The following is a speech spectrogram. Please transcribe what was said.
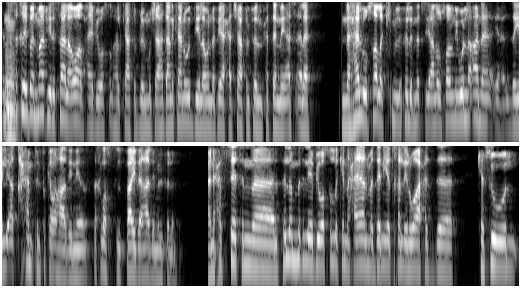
إنه مم. تقريبا ما في رسالة واضحة يبي يوصلها الكاتب للمشاهد أنا كان ودي لو انه في أحد شاف الفيلم حتى إني أسأله إنه هل وصلك من الفيلم نفس اللي أنا وصلني ولا أنا زي اللي أقحمت الفكرة هذه إني استخلصت الفائده هذه من الفيلم. يعني حسيت إن الفيلم مثل يبي يوصل لك إن الحياة المدنية تخلي الواحد آه، كسول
